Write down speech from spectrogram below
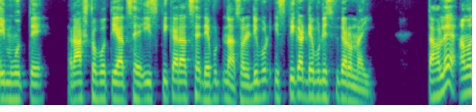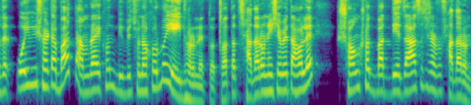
এই মুহূর্তে, রাষ্ট্রপতি আছে, স্পিকার আছে, ডেপুটি, না সরি ডেপুট, স্পিকার, ডেপুটি স্পিকারও নাই। তাহলে আমাদের ওই বিষয়টা বাদ, আমরা এখন বিবেচনা করব এই ধরনের তথ্য। অর্থাৎ সাধারণ হিসেবে তাহলে সংসদ বাদ দিয়ে যা আছে সেটা সাধারণ।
